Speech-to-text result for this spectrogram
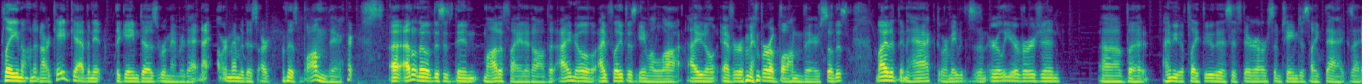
playing on an arcade cabinet, the game does remember that. And I don't remember this arc, this bomb there. I don't know if this has been modified at all, but I know I've played this game a lot. I don't ever remember a bomb there. So this might have been hacked, or maybe this is an earlier version. Uh, but I need to play through this if there are some changes like that, because I,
